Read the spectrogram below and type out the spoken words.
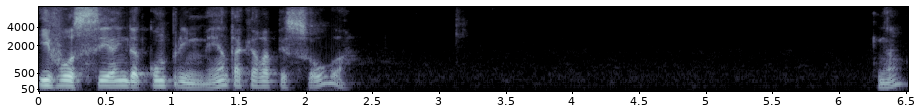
e você ainda cumprimenta aquela pessoa? Não?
